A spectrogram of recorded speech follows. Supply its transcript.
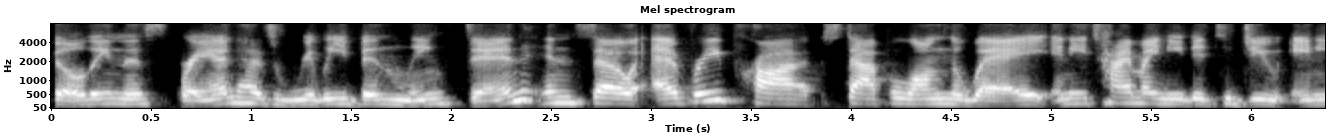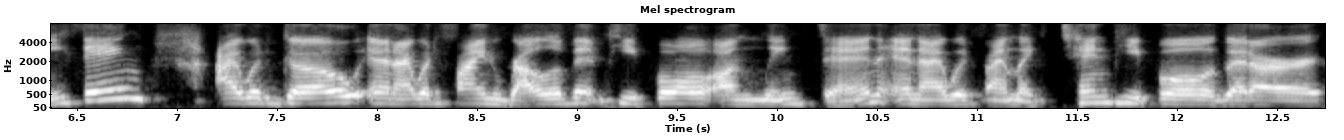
building this brand has really been LinkedIn. And so every pro step along the way, anytime I needed to do anything, I would go and I would find relevant people on LinkedIn and I would find like 10 people that are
